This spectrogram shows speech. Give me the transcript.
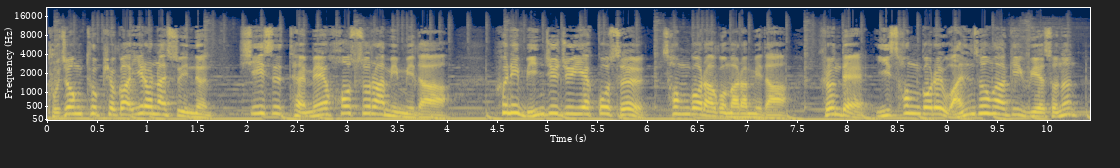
부정투표가 일어날 수 있는 시스템의 허술함입니다. 흔히 민주주의의 꽃을 선거라고 말합니다. 그런데 이 선거를 완성하기 위해서는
